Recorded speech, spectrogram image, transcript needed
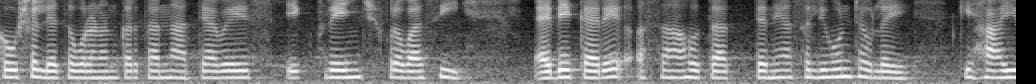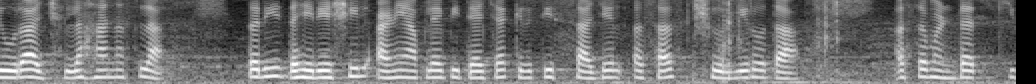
कौशल्याचं वर्णन करताना त्यावेळेस एक फ्रेंच प्रवासी ॲबे कॅरे असा होता. त्याने असं लिहून ठेवलं आहे की हा युवराज लहान असला तरी धैर्यशील आणि आपल्या पित्याच्या कीर्तीस साजेल असाच शूरवीर होता. असं म्हणतात की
